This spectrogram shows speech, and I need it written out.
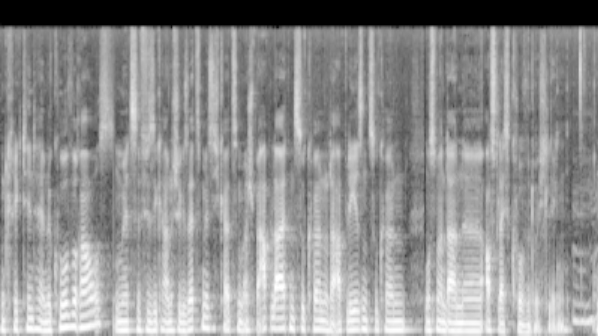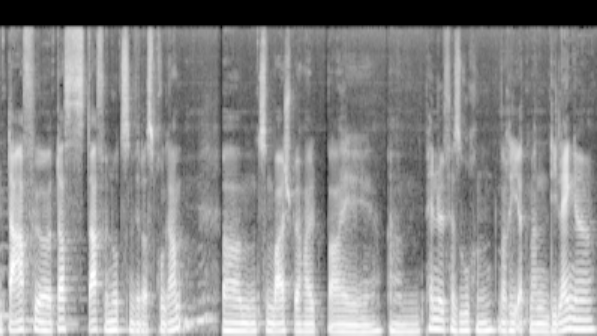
und kriegt hinterher eine Kurve raus. Um jetzt eine physikalische Gesetzmäßigkeit zum Beispiel ableiten zu können oder ablesen zu können, muss man da eine Ausgleichskurve durchlegen. Mhm. Und dafür, das, dafür nutzen wir das Programm. Mhm. Ähm, zum Beispiel halt bei ähm, Pendelversuchen variiert man die Länge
